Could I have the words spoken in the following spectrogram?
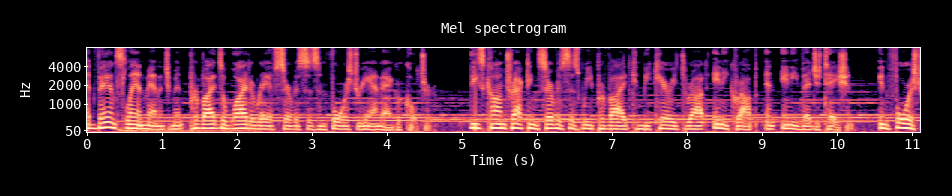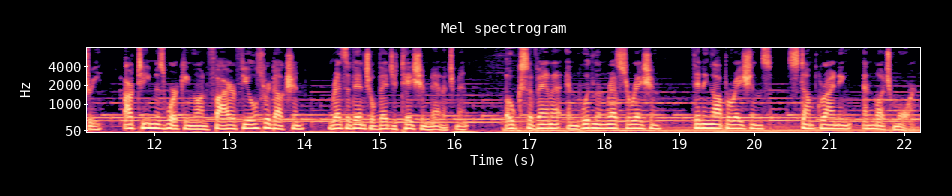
Advanced Land Management provides a wide array of services in forestry and agriculture. These contracting services we provide can be carried throughout any crop and any vegetation. In forestry, our team is working on fire fuels reduction, residential vegetation management, oak savanna and woodland restoration, thinning operations, stump grinding, and much more.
